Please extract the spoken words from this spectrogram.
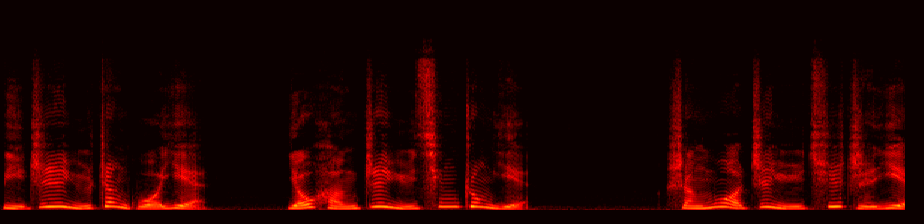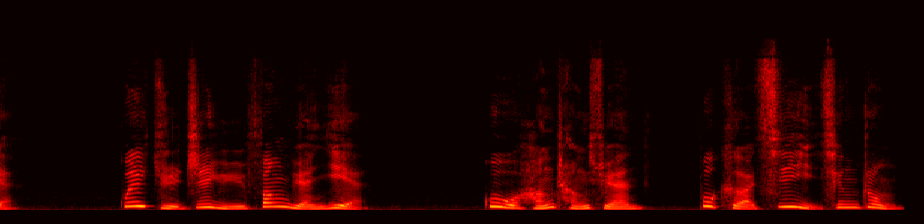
礼之于正国也，犹恒之于轻重也，绳墨之于曲直也，规矩之于方圆也。故恒成玄，不可欺以轻重；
